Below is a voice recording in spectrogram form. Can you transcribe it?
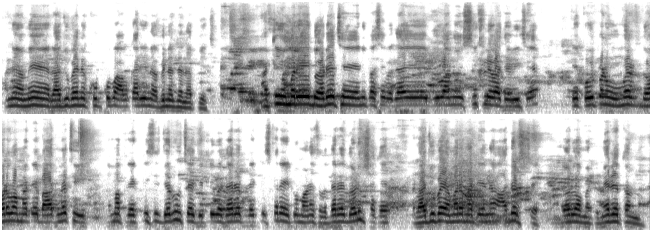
અને અમે રાજુભાઈને ખૂબ ખૂબ આવકારી અને અભિનંદન આપીએ છીએ આટલી ઉંમરે એ દોડે છે એની પાસે બધાએ યુવાનોએ શીખ લેવા જેવી છે કે કોઈ પણ ઉંમર દોડવા માટે બાદ નથી એમાં પ્રેક્ટિસની જરૂર છે જેટલી વધારે પ્રેક્ટિસ કરે એટલું માણસ વધારે દોડી શકે રાજુભાઈ અમારા માટે એના આદર્શ છે દોડવા માટે મેરેથોનમાં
